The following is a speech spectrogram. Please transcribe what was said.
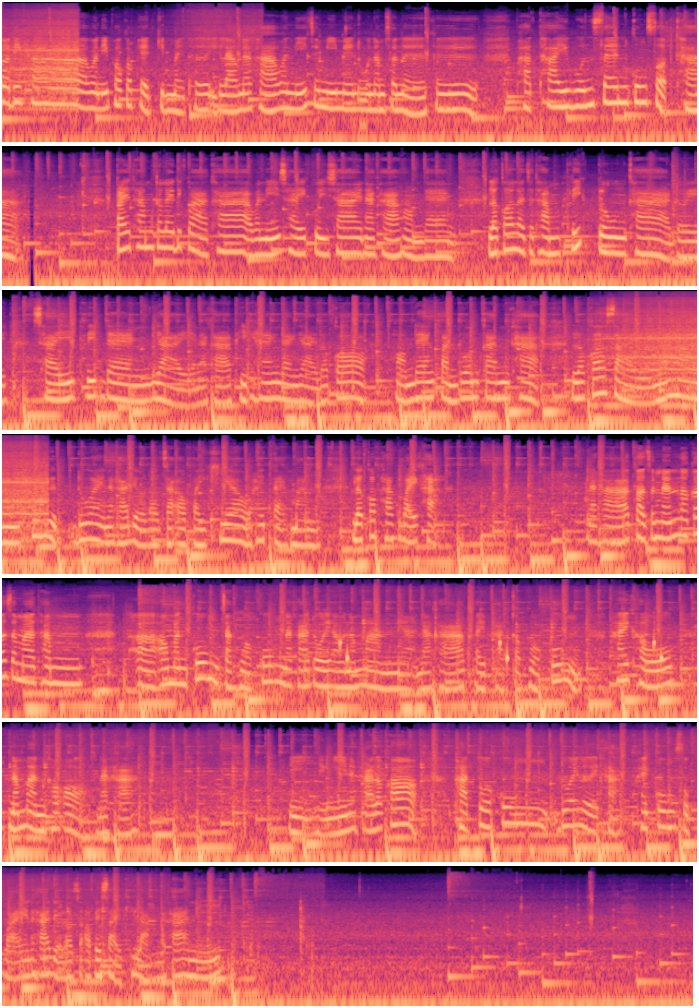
สวัสดีค่ะ วันนี้พบกับเพจกินใหม่เธออีกแล้วนะคะ วันนี้จะมีเมนูนำเสนอคือ ผัดไทยวุ้นเส้นกุ้งสดค่ะ ไปทำกันเลยดีกว่าค่ะ วันนี้ใช้กุยช่ายนะคะ หอมแดง แล้วก็เราจะทำพริกปรุงค่ะ โดยใช้พริกแดงใหญ่นะคะพริกแห้งแดงใหญ่แล้วก็ หอมแดงปั่นรวมกันค่ะ แล้วก็ใส่น้ำมันพืชด้วยนะคะ เดี๋ยวเราจะเอาไปเคี่ยวให้แตกมัน แล้วก็พักไว้ค่ะนะคะ ต่อจากนั้นเราก็จะมาทำเอามันกุ้งจากหัวกุ้งนะคะ โดยเอาน้ำมันเนี่ยนะคะ ไปผัดกับหัวกุ้ง ให้เขาน้ำมันเขาออกนะคะนี่อย่างนี้นะคะแล้วก็ ผัดตัวกุ้งด้วยเลยค่ะ ให้กุ้งสุกไว้นะคะ เดี๋ยวเราจะเอาไปใส่ที่หลังนะคะอันนี้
